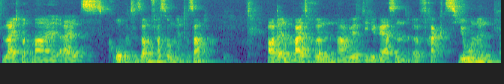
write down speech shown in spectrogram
vielleicht nochmal als grobe Zusammenfassung interessant. Aber dann im Weiteren haben wir die diversen äh, Fraktionen,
